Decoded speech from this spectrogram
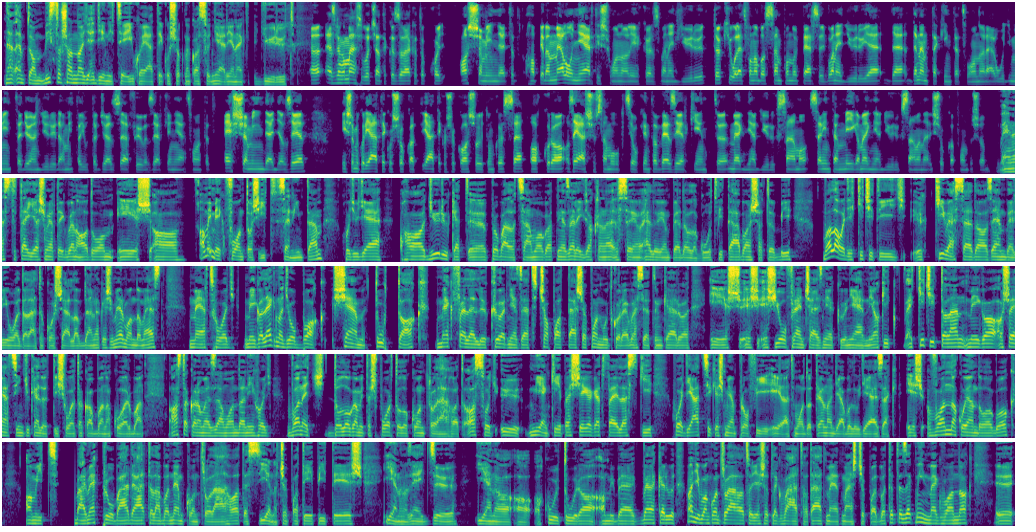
nem, nem tudom, biztosan nagy egyéni céljuk a játékosoknak az, hogy nyerjenek gyűrűt. Ez meg a másik, bocsánat, közzel hogy az sem mindegy. Tehát, ha például Melon nyert is volna a Lakersben egy gyűrűt, tök jó lett volna abban a szempontból, hogy persze, hogy van egy gyűrűje, de, de nem tekintett volna rá úgy, mint egy olyan gyűrűre, amit a Utah Jazz-zel fővezérként nyert volna. Tehát ez sem mindegy azért és amikor játékosokat, játékosokkal hasonlítunk össze, akkor az első számú opcióként, a vezérként megnyert gyűrűk száma szerintem még a megnyert gyűrűk számánál is sokkal fontosabb. Én ezt teljes mértékben adom, és a, ami még fontos itt szerintem, hogy ugye ha gyűrűket próbálod számolgatni, az elég gyakran előjön például a gótvitában, stb., valahogy egy kicsit így kiveszed az emberi oldalát a kosárlabdának, és miért mondom ezt? Mert hogy még a legnagyobbak sem tudtak megfelelő környezet, csapattársak, pont múltkor beszéltünk erről, és, és, és jó franchise nélkül nyerni, akik egy kicsit talán még a, a saját szintjük előtt is voltak abban a korban. Azt akarom ezzel mondani, hogy van egy dolog, amit a sportoló kontrollálhat. Az, hogy ő milyen képességeket fejleszt ki, hogy játszik, és milyen profi élet életmódot él, nagyjából ugye ezek. És vannak olyan dolgok, amit bár megpróbál, de általában nem kontrollálhat, ez ilyen a csapatépítés, ilyen az egyző, ilyen a, a, a kultúra, amibe belekerül, annyiban kontrollálhat, hogy esetleg válthat, átmehet más csapatba. Tehát ezek mind megvannak,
